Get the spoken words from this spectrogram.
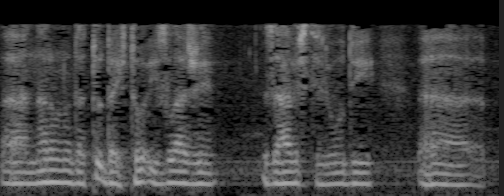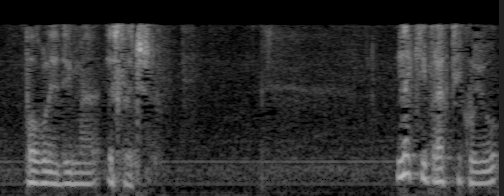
a, naravno da, to, da ih to izlaže zavisti ljudi, a, pogledima i slično. Neki praktikuju,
